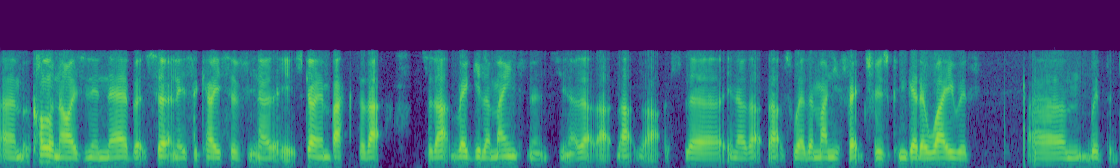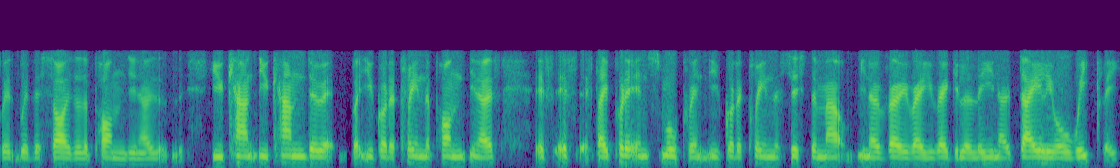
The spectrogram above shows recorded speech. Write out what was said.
um, colonizing in there, but certainly it's a case of you know it's going back to that to that regular maintenance. You know that that, that that's the you know that that's where the manufacturers can get away with um, with, with with the size of the pond. You know, you can you can do it, but you've got to clean the pond. You know, if if if, if they put it in small print, you've got to clean the system out. You know, very very regularly. You know, daily or weekly.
